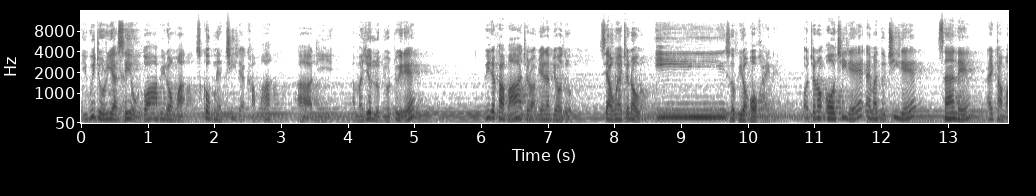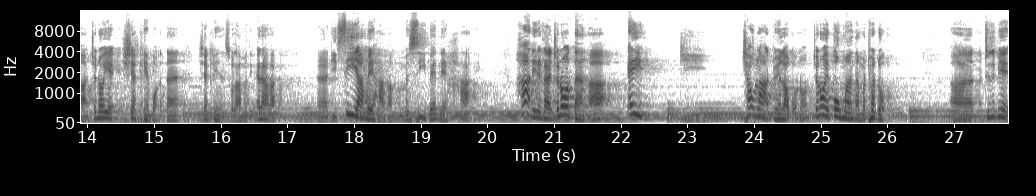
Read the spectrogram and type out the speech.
ဒီဝီတိုရီယာဆေးုံသွားပြီးတော့မှ scope နဲ့ကြည့်တဲ့အခါမှာအာဒီအမရွတ်လိုမျိုးတွေ့တယ်ပြီးတဲ့အခါမှာကျွန်တော်အမြဲတမ်းပြောသလိုဆရာဝန်ကကျွန်တော်အီးဆိုပြီးတော့អော်ခိုင်းတယ်။ အော်ကျွန်တော်អော်ကြည့်တယ်အဲ့မှာသူကြည့်တယ်စမ်းတယ်အဲ့ခါမှာကျွန်တော်ရဲ့ရှက်ခင်ပေါ့အတန်ရှက်ခင်ဆိုလားမသိဘူးအဲ့ဒါကအဲဒီစီရမယ့်ဟာကမစီပဲနဲ့ဟာနေဟာနေတဲ့ခါကျွန်တော်အတန်ကအဲ့ဒီဒီ6လအတွင်းလောက်ပေါ့နော်ကျွန်တော်ရဲ့ပုံမှန်တန်မထွက်တော့အာအထူးသဖြင့်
